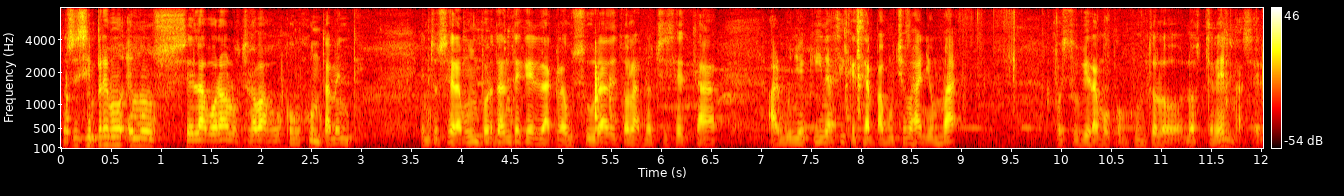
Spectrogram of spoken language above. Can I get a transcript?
No sé, siempre hemos, elaborado los trabajos conjuntamente. Entonces era muy importante que la clausura de todas las noches esta al muñequinas y que sean para muchos años más, pues tuviéramos conjunto los, tres, más el,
